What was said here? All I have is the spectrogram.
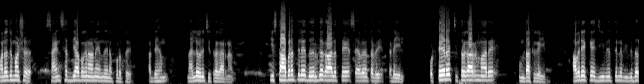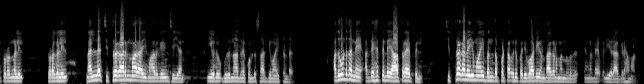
മനോജ് മാഷ് സയൻസ് അധ്യാപകനാണ് എന്നതിനപ്പുറത്ത് അദ്ദേഹം നല്ലൊരു ചിത്രകാരനാണ്. ഈ സ്ഥാപനത്തിലെ ദീർഘകാലത്തെ സേവനത്തിടയിൽ ഒട്ടേറെ ചിത്രകാരന്മാരെ ഉണ്ടാക്കുകയും അവരെയൊക്കെ ജീവിതത്തിന്റെ വിവിധ തുറങ്ങളിൽ തുറകളിൽ നല്ല ചിത്രകാരന്മാരായി മാറുകയും ചെയ്യാൻ ഈ ഒരു ഗുരുനാഥനെ കൊണ്ട് സാധ്യമായിട്ടുണ്ട്. അതുകൊണ്ട് തന്നെ അദ്ദേഹത്തിന്റെ യാത്രയപ്പിൽ ചിത്രകലയുമായി ബന്ധപ്പെട്ട ഒരു പരിപാടി ഉണ്ടാകണമെന്നുള്ളത് ഞങ്ങളുടെ വലിയൊരു ആഗ്രഹമാണ്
